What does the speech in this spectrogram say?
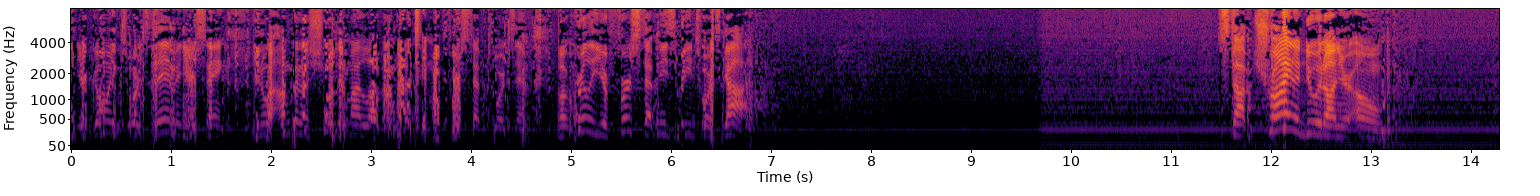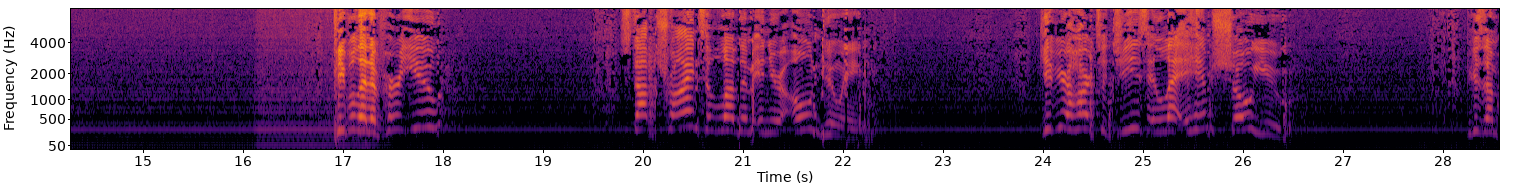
and you're going towards them and you're saying, know what, I'm going to show them my love. I'm going to take my first step towards them. But really, your first step needs to be towards God. Stop trying to do it on your own. People that have hurt you, stop trying to love them in your own doing. Give your heart to Jesus and let Him show you. Because I'm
